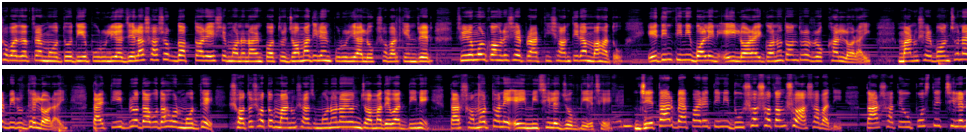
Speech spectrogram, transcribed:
শোভাযাত্রার মধ্য দিয়ে পুরুলিয়া জেলা শাসক দপ্তরে এসে মনোনয়নপত্র জমা দিলেন পুরুলিয়া লোকসভার কেন্দ্রের তৃণমূল কংগ্রেসের প্রার্থী শান্তিরাম মাহাতো। এদিন তিনি বলেন, এই লড়াই গণতন্ত্র রক্ষার লড়াই, মানুষের বঞ্চনার বিরুদ্ধে লড়াই। তাই তীব্র দাবদাহর মধ্যে শত শত মানুষ আজ মনোনয়ন জমা দেওয়ার দিনে তার সমর্থনে এই মিছিলে যোগ দিয়েছে জেতার ব্যাপারে তিনি দুশো শতাংশ আশাবাদী তার সাথে উপস্থিত ছিলেন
